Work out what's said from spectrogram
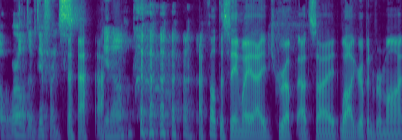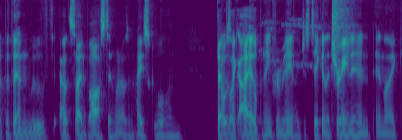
a world of difference. you know. I felt the same way. I grew up outside. Well, I grew up in Vermont, but then moved outside Boston when I was in high school, and that was like eye opening for me. Like just taking the train in and like,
